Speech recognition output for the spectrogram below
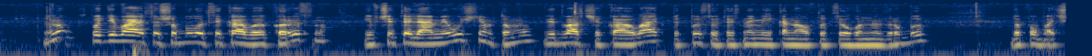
Ну, сподіваюся, що було цікаво і корисно і вчителям, і учням, тому від вас чекаю лайк, підписуйтесь на мій канал, хто цього не зробив. До побачення.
